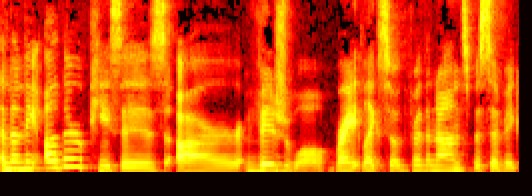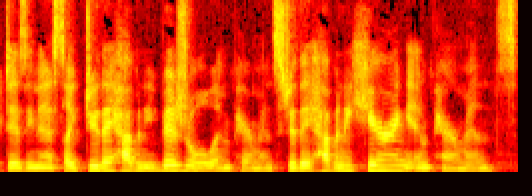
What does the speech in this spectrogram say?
And then the other pieces are visual, right? Like, so for the non-specific dizziness, like, do they have any visual impairments? Do they have any hearing impairments,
